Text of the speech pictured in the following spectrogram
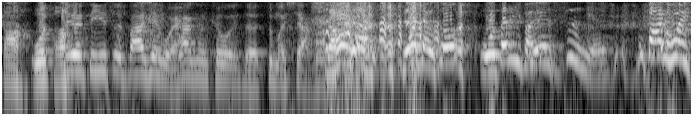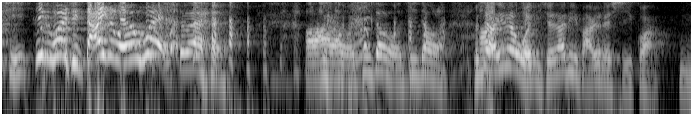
啊，我今天第一次发现伟汉跟柯文哲这么像。然后呢，你要讲说我在立法院四年，八个会期，一个会期打一个委员会，对不对？好了好了，我激动了，我激动了。不是啊，因为我以前在立法院的习惯，嗯。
